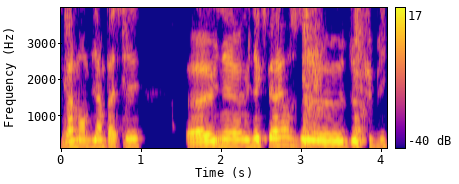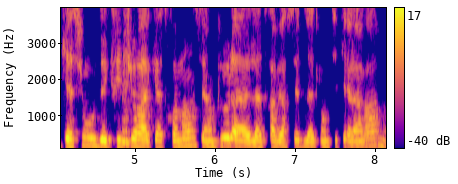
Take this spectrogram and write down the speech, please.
vraiment bien passé. Une, expérience de, de, publication ou d'écriture à quatre mains, c'est un peu la, la traversée de l'Atlantique à la rame.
